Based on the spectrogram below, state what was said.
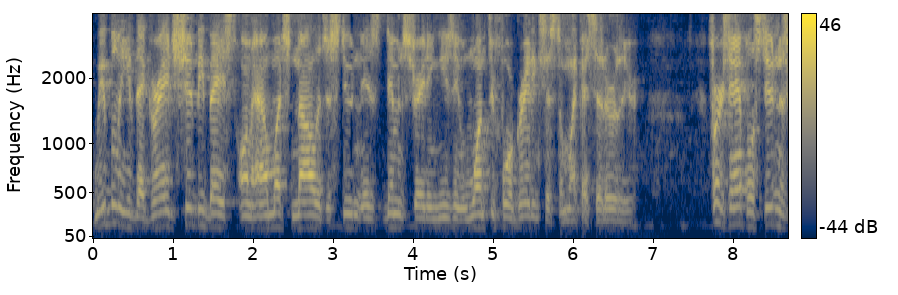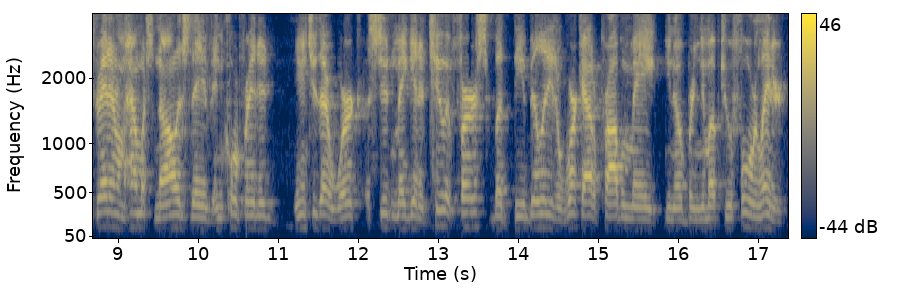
We believe that grades should be based on how much knowledge a student is demonstrating using a one through four grading system, like I said earlier. For example, a student is graded on how much knowledge they've incorporated into their work. A student may get a two at first, but the ability to work out a problem may, you know, bring them up to a four later.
